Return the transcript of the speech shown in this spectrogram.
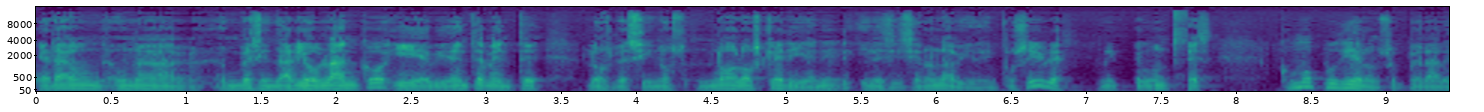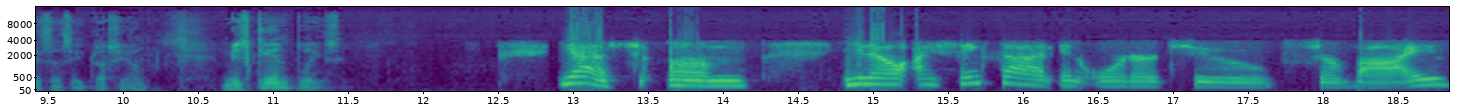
era un, un, vecindario blanco y evidentemente los vecinos no los querían y, les hicieron la vida imposible. Mi pregunta es, ¿cómo pudieron superar esa situación? Miss Kim, please. Yes. Um, you know, I think that in order to survive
